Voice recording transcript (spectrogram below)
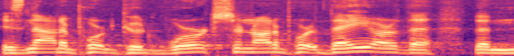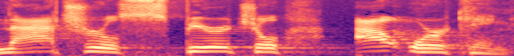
is not important. Good works are not important. They are the, the natural spiritual outworking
